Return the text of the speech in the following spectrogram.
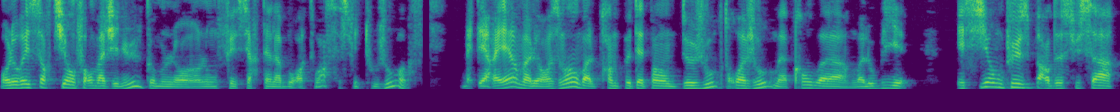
On l'aurait sorti en format gélule, comme l'ont fait certains laboratoires, ça se fait toujours. Mais derrière, malheureusement, on va le prendre peut-être pendant deux jours, trois jours, mais après, on va, l'oublier. Et si en plus, par-dessus ça,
